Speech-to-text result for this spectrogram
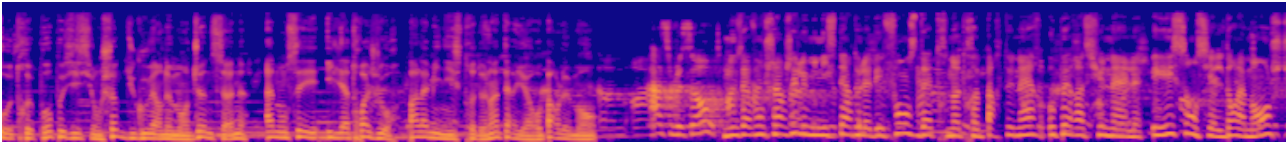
Autre proposition choc du gouvernement Johnson, annoncée il y a trois jours par la ministre de l'Intérieur au Parlement. Nous avons chargé le ministère de la Défense d'être notre partenaire opérationnel et essentiel dans la Manche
